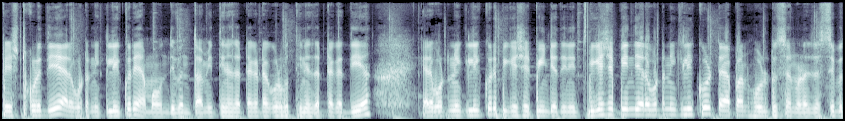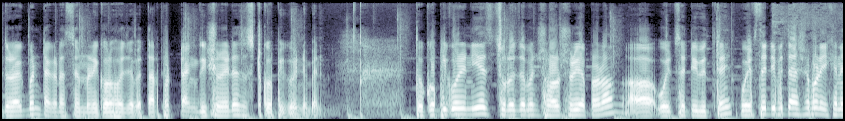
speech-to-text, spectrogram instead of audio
পেস্ট করে দিয়ে আর বটনে ক্লিক করে অ্যামাউন্ট দিবেন। তো আমি তিন হাজার টাকাটা করব, তিন হাজার টাকা দিয়ে এর বটনে ক্লিক করে বিকাশের পিনটা নিচ্ছি। বিকাশের পিন দিয়ে এর বটনে ক্লিক করে tap and hold to send money just রাখবেন, টাকাটা সেন্ড মানি করা হয়ে যাবে। তারপর ট্রানজেকশন এটা জাস্ট কপি করে নেবেন। তো কপি করে নিয়ে চলে যাবেন সরাসরি আপনারা ওয়েবসাইট টিভিতে। ওয়েবসাইট টিভিতে আসার পর এখানে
